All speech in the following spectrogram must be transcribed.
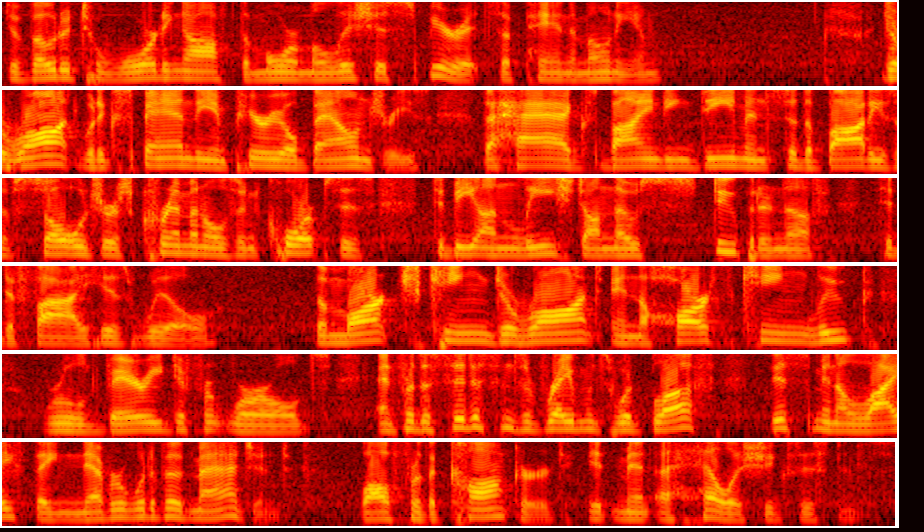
devoted to warding off the more malicious spirits of Pandemonium. Durant would expand the imperial boundaries, the hags binding demons to the bodies of soldiers, criminals, and corpses to be unleashed on those stupid enough to defy his will. The March King Durant and the Hearth King Luke ruled very different worlds, and for the citizens of Ravenswood Bluff, this meant a life they never would have imagined, while for the conquered, it meant a hellish existence.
